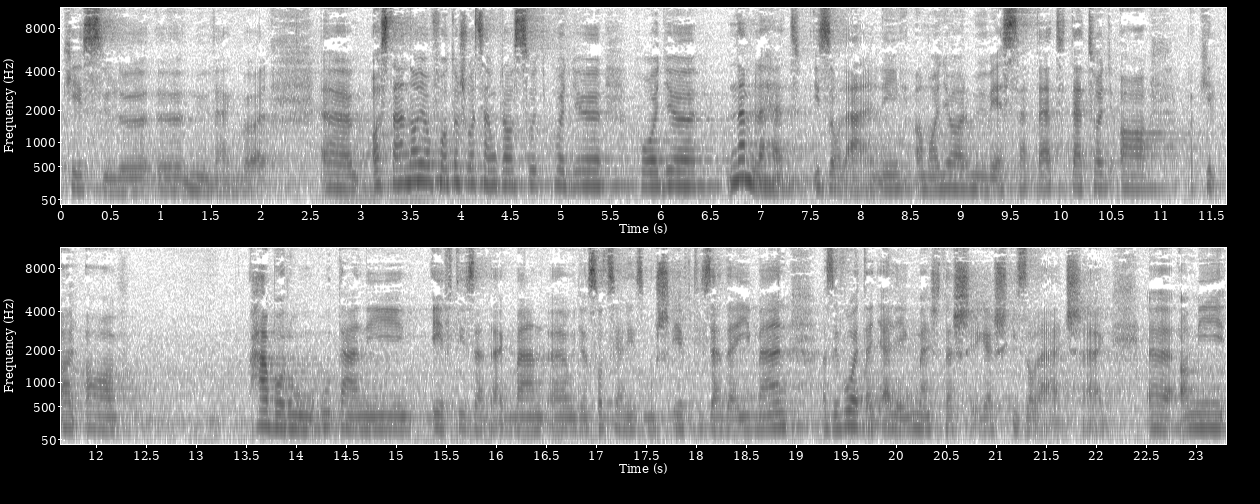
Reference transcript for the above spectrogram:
készülő ö, művek ezekből. Aztán nagyon fontos volt számunkra az, hogy, hogy, hogy nem lehet izolálni a magyar művészetet. Tehát, hogy a, a, a háború utáni évtizedekben, ugye a szocializmus évtizedeiben azért volt egy elég mesterséges izoláltság, ami,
